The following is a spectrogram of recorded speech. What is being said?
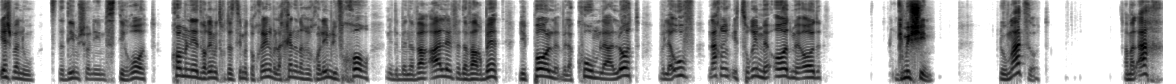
יש בנו צדדים שונים, סתירות, כל מיני דברים מתחוצצים בתוכנו, ולכן אנחנו יכולים לבחור בין דבר א' לדבר ב', ליפול ולקום, לעלות ולעוף. אנחנו יצורים מאוד מאוד גמישים. לעומת זאת, המלאך,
